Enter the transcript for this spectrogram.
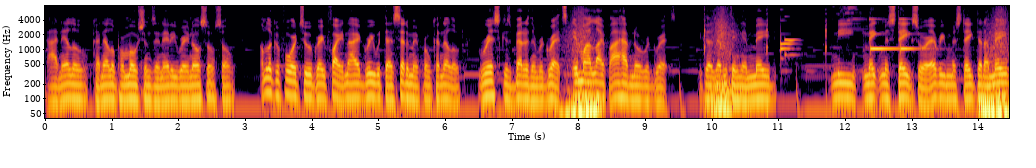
Canelo, Canelo Promotions, and Eddie Reynoso. So I'm looking forward to a great fight. And I agree with that sentiment from Canelo. Risk is better than regrets. In my life, I have no regrets because everything that made me make mistakes or every mistake that I made,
